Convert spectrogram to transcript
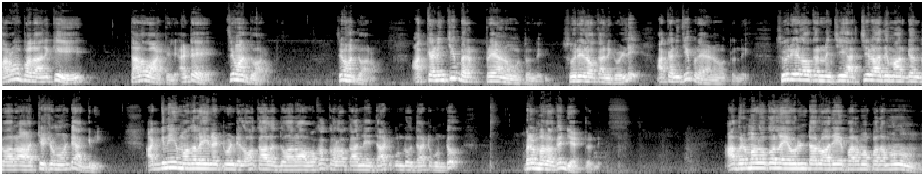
పరమపదానికి తలవాకిలి అంటే సింహద్వారం. సింహద్వారం. అక్కడి నుంచి ప్ర- ప్రయాణం అవుతుంది సూర్యలోకానికి వెళ్ళి అక్కడి నుంచి ప్రయాణం అవుతుంది సూర్యలోకం నుంచి అర్చిరాది మార్గం ద్వారా అత్యుషము అంటే అగ్ని. అగ్ని మొదలైనటువంటి లోకాల ద్వారా ఒక్కొక్క లోకాన్ని దాటుకుంటూ దాటుకుంటూ బ్రహ్మలోకం చేరుతుంది. ఆ బ్రహ్మలోకంలో ఎవరుంటారు? అదే పరమపదము.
